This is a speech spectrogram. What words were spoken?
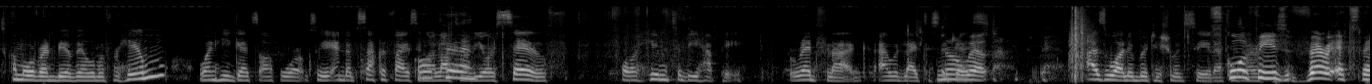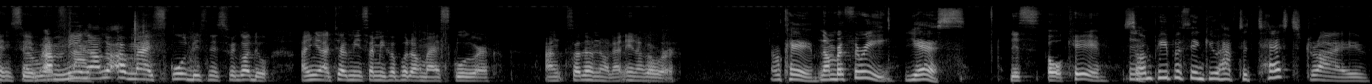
to come over and be available for him when he gets off work. So you end up sacrificing a lot of yourself for him to be happy. Red flag, I would like to suggest. No, well, As Wally British would say. That school is a- fees very expensive. A red I mean, flag. I gonna have my school business figure do, and you tell me some if I put on my school work, and so I don't know that ain't gonna work. Okay. Number three, Yes. this okay. Some hmm. people think you have to test drive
